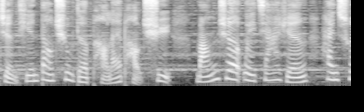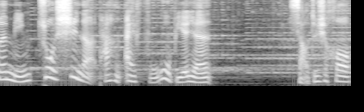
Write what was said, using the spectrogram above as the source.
整天到处的跑来跑去，忙着为家人和村民做事呢。他很爱服务别人。小的时候，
